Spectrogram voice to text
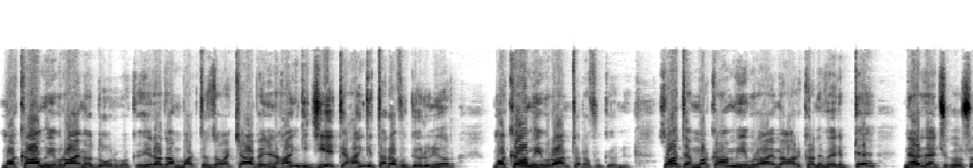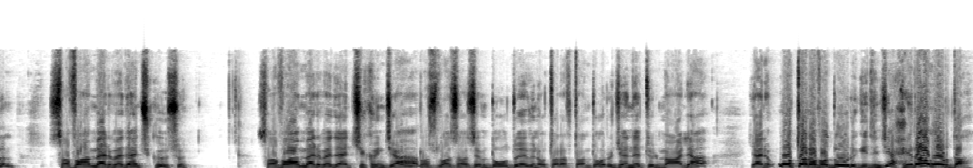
Makamı İbrahim'e doğru bakıyor. Hira'dan baktığı zaman Kabe'nin hangi ciheti, hangi tarafı görünüyor? Makamı İbrahim tarafı görünüyor. Zaten makamı İbrahim'e arkanı verip de nereden çıkıyorsun? Safa Merve'den çıkıyorsun. Safa Merve'den çıkınca Resulullah sallallahu aleyhi ve sellem doğduğu evin o taraftan doğru Cennetül Meala yani o tarafa doğru gidince Hira orada.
